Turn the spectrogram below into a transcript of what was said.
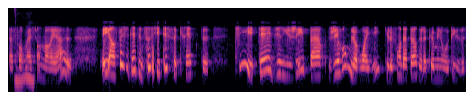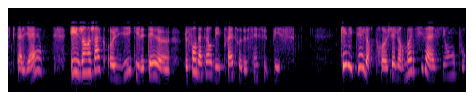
la formation de Montréal. Et en fait, c'était une société secrète qui était dirigée par Jérôme Leroyer, qui est le fondateur de la communauté des hospitalières, et Jean-Jacques Ollier, qui était euh, le fondateur des prêtres de Saint-Sulpice. Quel était leur projet, leur motivation pour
